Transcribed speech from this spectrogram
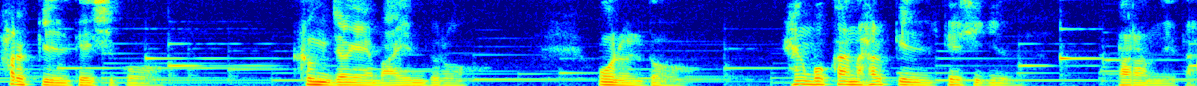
하루길 되시고, 긍정의 마인드로 오늘도 행복한 하루길 되시길 바랍니다.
